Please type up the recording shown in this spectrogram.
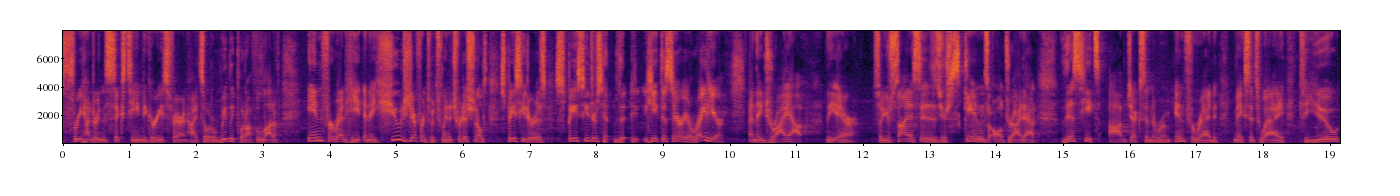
316 degrees Fahrenheit. So it'll really put off a lot of infrared heat and a huge difference between a traditional space heater is space heaters hit the, heat this area right here and they dry out the air. So your sinuses, your skin's all dried out. This heats objects in the room. Infrared makes its way to you,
